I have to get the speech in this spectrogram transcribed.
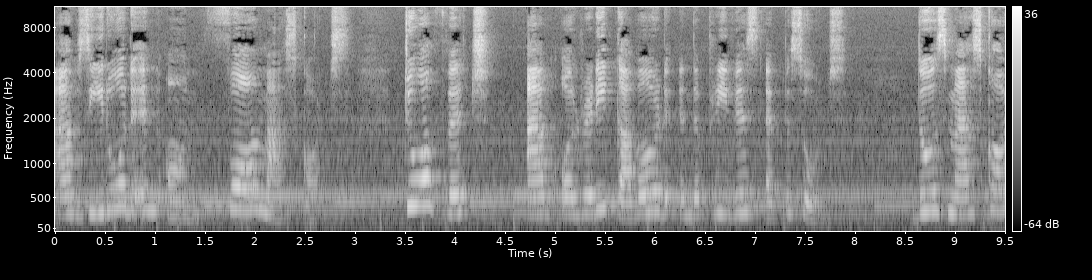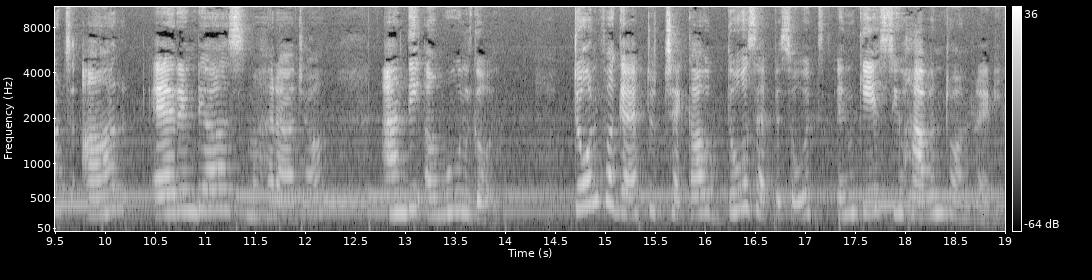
I've zeroed in on four mascots, two of which I've already covered in the previous episodes. Those mascots are Air India's Maharaja and the Amul Girl. Don't forget to check out those episodes in case you haven't already.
